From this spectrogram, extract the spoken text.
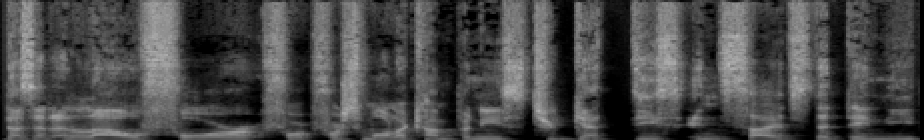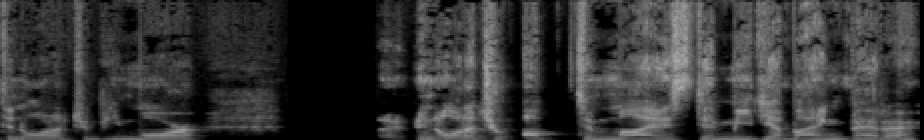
does it allow for, for, for smaller companies to get these insights that they need in order to be more, in order to optimize their media buying better?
